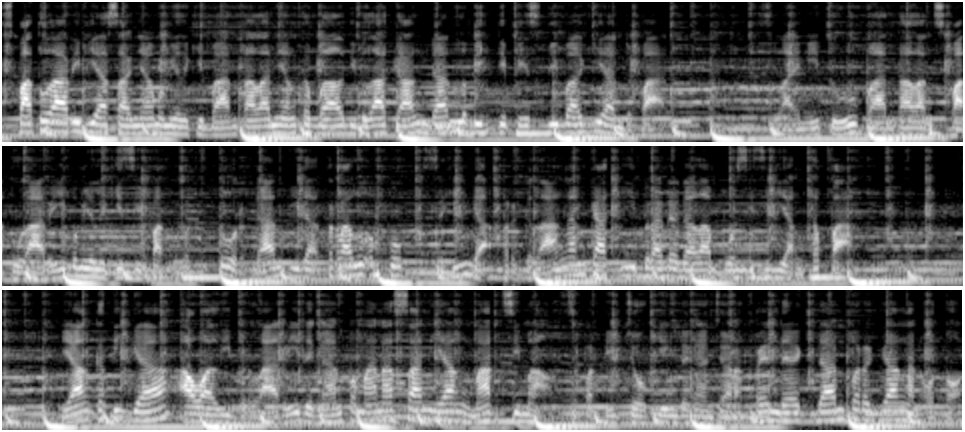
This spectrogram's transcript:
Sepatu lari biasanya memiliki bantalan yang tebal di belakang dan lebih tipis di bagian depan. Selain itu, bantalan sepatu lari memiliki sifat lentur dan tidak terlalu empuk sehingga pergelangan kaki berada dalam posisi yang tepat. Yang ketiga, awali berlari dengan pemanasan yang maksimal, seperti jogging dengan jarak pendek dan peregangan otot.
